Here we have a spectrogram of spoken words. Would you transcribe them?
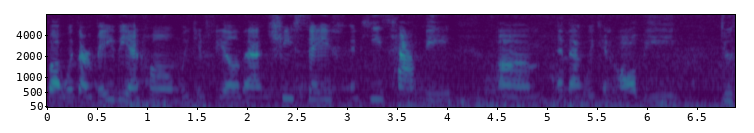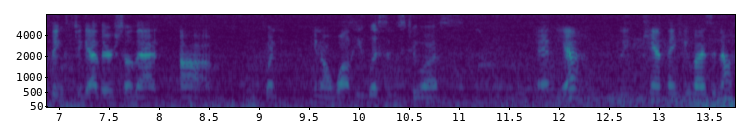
but with our baby at home, we can feel that she's safe and he's happy, um, and that we can all be do things together so that um, when you know while he listens to us. And yeah, we can't thank you guys enough.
